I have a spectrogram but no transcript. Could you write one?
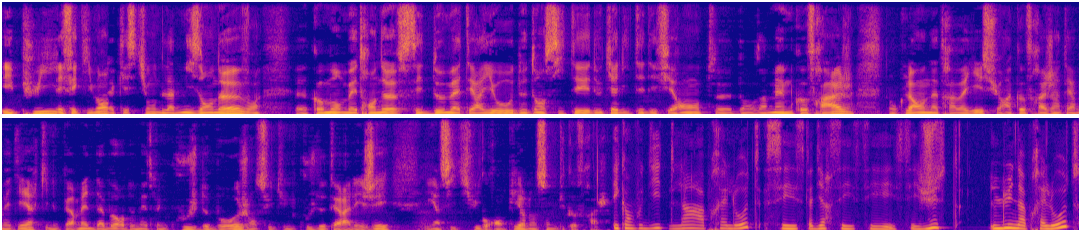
Et puis, effectivement, la question de la mise en œuvre, euh, comment mettre en œuvre ces deux matériaux de densité, de qualité différentes euh, dans un même coffrage. Donc là, on a travaillé sur un coffrage intermédiaire qui nous permet d'abord de mettre une couche de bauge, ensuite une couche de terre allégée, et ainsi de suite pour remplir l'ensemble du coffrage. Et quand vous dites l'un après l'autre, c'est, c'est-à-dire c'est, c'est, c'est juste l'une après l'autre,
